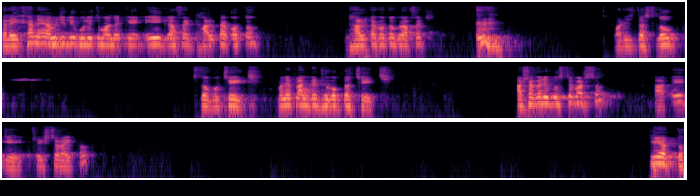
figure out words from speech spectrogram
তাহলে এখানে আমি যদি বলি তোমাদেরকে, এই গ্রাফের ঢালটা কত? ঢালটা কত গ্রাফের what is the slope slope হচ্ছে এইচ মানে প্লাঙ্কের ধ্রুবকটা হচ্ছে এইচ আশা করি বুঝতে পারছ? আর এই যে ট্রেসটার আইকো ক্লিয়ার তো?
